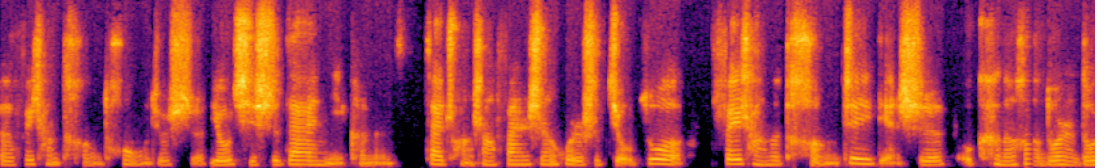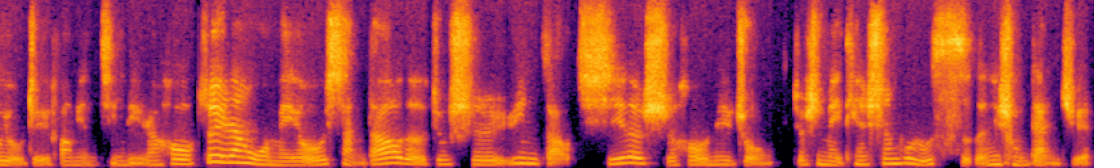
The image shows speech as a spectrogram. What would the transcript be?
呃非常疼痛，就是尤其是在你可能在床上翻身或者是久坐。非常的疼，这一点是我可能很多人都有这方面的经历。然后最让我没有想到的就是孕早期的时候那种，就是每天生不如死的那种感觉。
